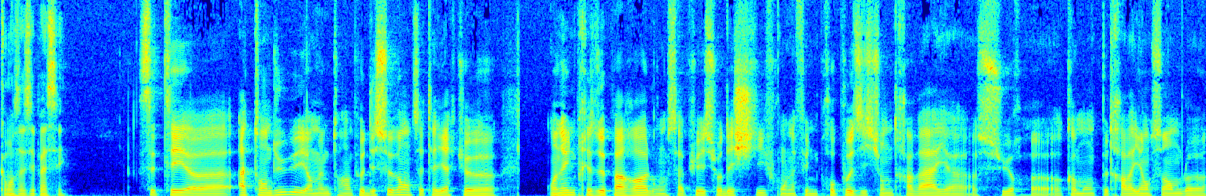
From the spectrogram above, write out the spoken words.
comment ça s'est passé? C'était attendu et en même temps un peu décevant, c'est-à-dire que on a une prise de parole où on s'appuyait sur des chiffres, où on a fait une proposition de travail euh, sur euh, comment on peut travailler ensemble euh,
